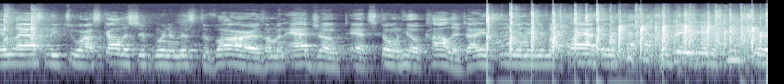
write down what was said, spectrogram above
And lastly, to our scholarship winner, Ms. Tavares, I'm an adjunct at Stonehill College. I didn't see you in any of my classes, but maybe in the future.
